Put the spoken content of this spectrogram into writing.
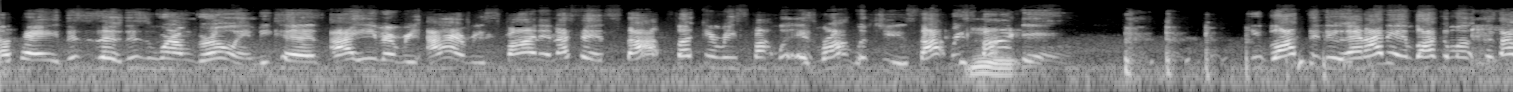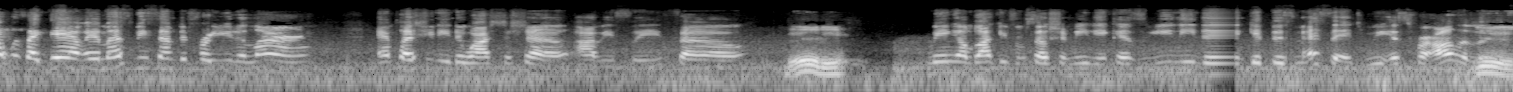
Okay, this is a this is where I'm growing because I even re, I had responded and I said, stop fucking respond. What is wrong with you? Stop responding. Yeah. You blocked the dude, and I didn't block him up because I was like, damn, it must be something for you to learn. And plus, you need to watch the show, obviously. So, Daddy. we ain't gonna block you from social media because you need to get this message. We, it's for all of us. Yeah.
